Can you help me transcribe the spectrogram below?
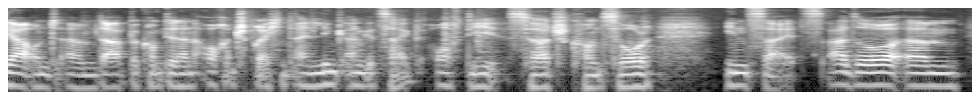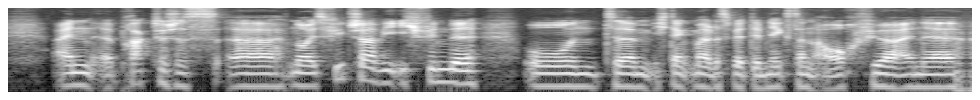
Ja, und ähm, da bekommt ihr dann auch entsprechend einen Link angezeigt auf die Search Console Insights. Also ähm, ein äh, praktisches äh, neues Feature, wie ich finde. Und ähm, ich denke mal, das wird demnächst dann auch für eine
